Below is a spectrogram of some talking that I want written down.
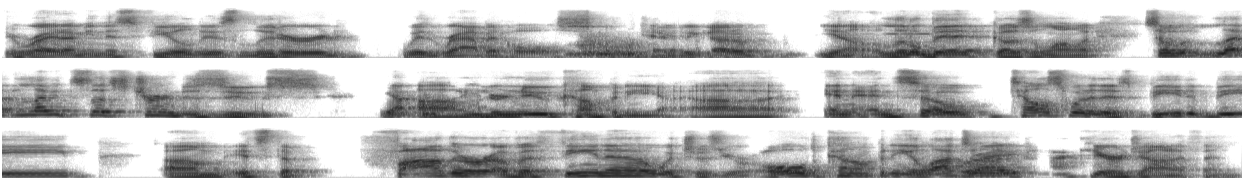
You're right. I mean, this field is littered with rabbit holes. Okay, we got to, you know, a little bit goes a long way. So let let's let's turn to Zus. Yeah. Uh, your new company, uh, and and so tell us what it is. B two B. Um, it's the father of Athena, which was your old company. A lot to right. unpack here, Jonathan.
